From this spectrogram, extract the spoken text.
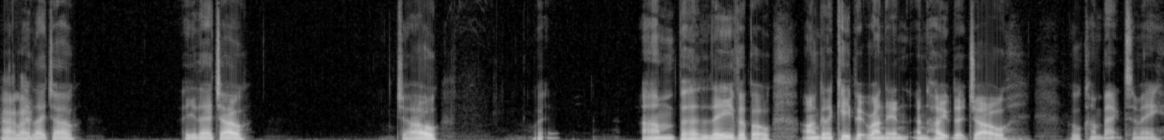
Hello. hello, Joe. Are you there, Joe? Joe. Unbelievable. I'm going to keep it running and hope that Joe will come back to me.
